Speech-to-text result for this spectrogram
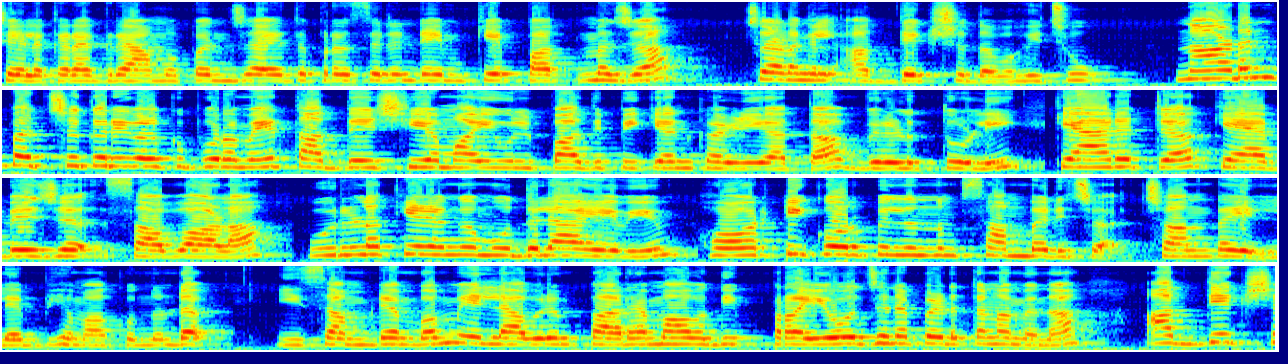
ചേലക്കര ഗ്രാമപഞ്ചായത്ത് പ്രസിഡന്റ് എം കെ പത്മജ ചടങ്ങിൽ അധ്യക്ഷത വഹിച്ചു. നാടൻ പച്ചക്കറികൾക്ക് പുറമെ തദ്ദേശീയമായി ഉൽപ്പാദിപ്പിക്കാൻ കഴിയാത്ത വെളുത്തുള്ളി ക്യാരറ്റ് ക്യാബേജ് സവാള ഉരുളക്കിഴങ്ങ് മുതലായവയും ഹോർട്ടികോർപ്പിൽ നിന്നും സംഭരിച്ച് ചന്തയിൽ ലഭ്യമാക്കുന്നുണ്ട്. ഈ സംരംഭം എല്ലാവരും പരമാവധി പ്രയോജനപ്പെടുത്തണമെന്ന് അധ്യക്ഷ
